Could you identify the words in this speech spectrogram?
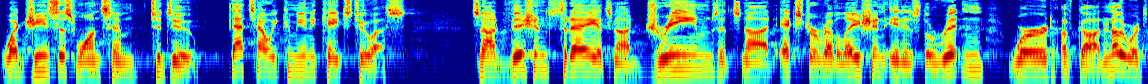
what Jesus wants him to do. That's how he communicates to us. It's not visions today. It's not dreams. It's not extra revelation. It is the written word of God. In other words,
